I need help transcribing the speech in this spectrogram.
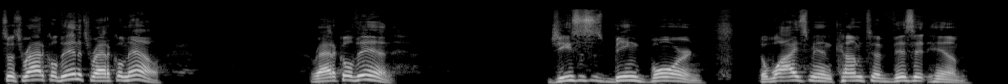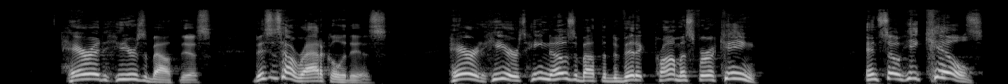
So it's radical then, it's radical now. Radical then. Jesus is being born. The wise men come to visit him. Herod hears about this. This is how radical it is. Herod hears, he knows about the Davidic promise for a king. And so he kills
